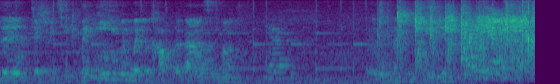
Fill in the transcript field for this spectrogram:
the difference you can make, even with a couple of hours a month. Yeah. It will make a huge impact.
